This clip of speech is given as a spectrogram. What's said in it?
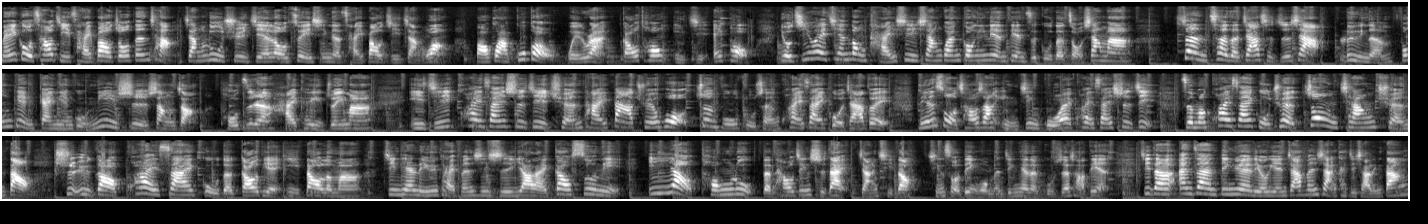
美股超级财报周登场，将陆续揭露最新的财报及展望，包括 Google、微软、高通以及 Apple，有机会牵动台系相关供应链电子股的走向吗？政策的加持之下，绿能、风电概念股逆势上涨，投资人还可以追吗？以及快筛试剂全台大缺货，政府组成快筛国家队，连锁超商引进国外快筛试剂，怎么快筛股却中枪全倒？是预告快筛股的高点已到了吗？今天林玉凯分析师要来告诉你，医药通路的淘金时代将启动，请锁定我们今天的股市炒店，记得按赞、订阅、留言、加分享，开启小铃铛。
